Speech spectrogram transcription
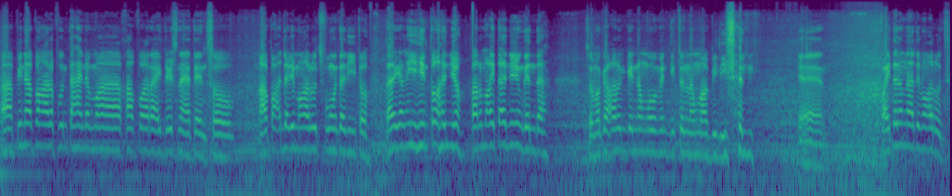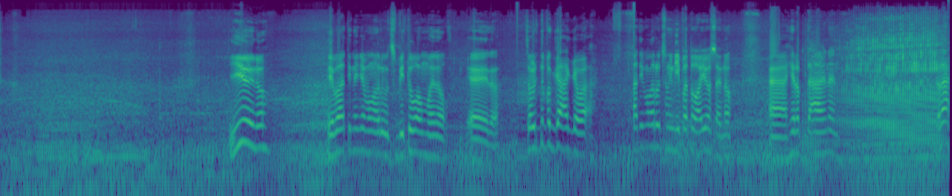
ah, pinapangarap puntahan ng mga kapwa riders natin. So, mapakadali mga routes pumunta dito. Talagang hihintuan nyo para makita nyo yung ganda. So, magkakaroon kayo ng moment dito ng mabilisan. Yan. Pakita lang natin mga routes. Yun, no? Diba? Tinan nyo mga routes. Bituang manok. Yan, no? Solid na pagkagawa. Pati mga kung hindi pa to ayos, ano? ah, hirap daanan. Tara!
